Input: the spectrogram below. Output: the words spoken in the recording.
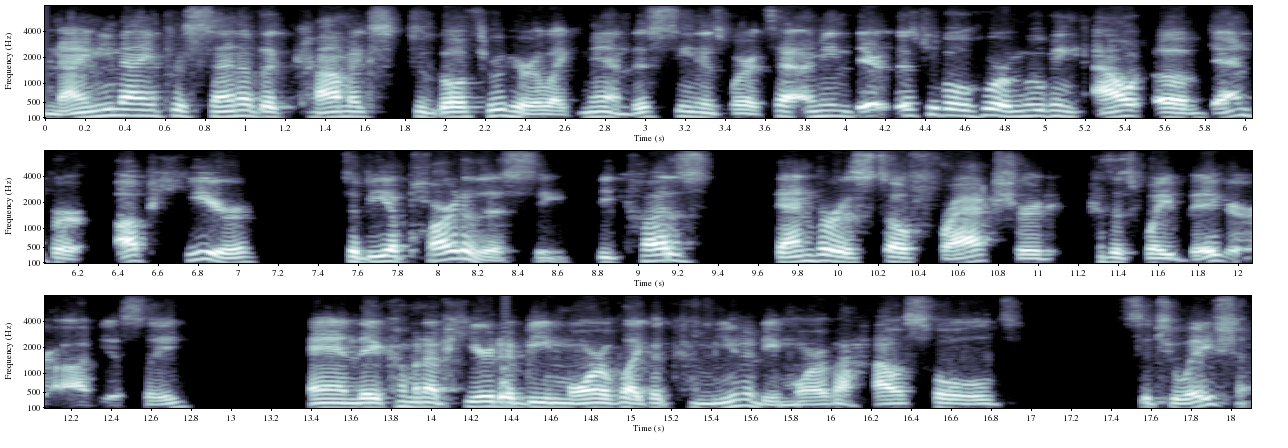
99% of the comics who go through here are like, man, this scene is where it's at. I mean, there, there's people who are moving out of Denver up here to be a part of this scene because Denver is so fractured because it's way bigger, obviously. And they're coming up here to be more of like a community, more of a household situation.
